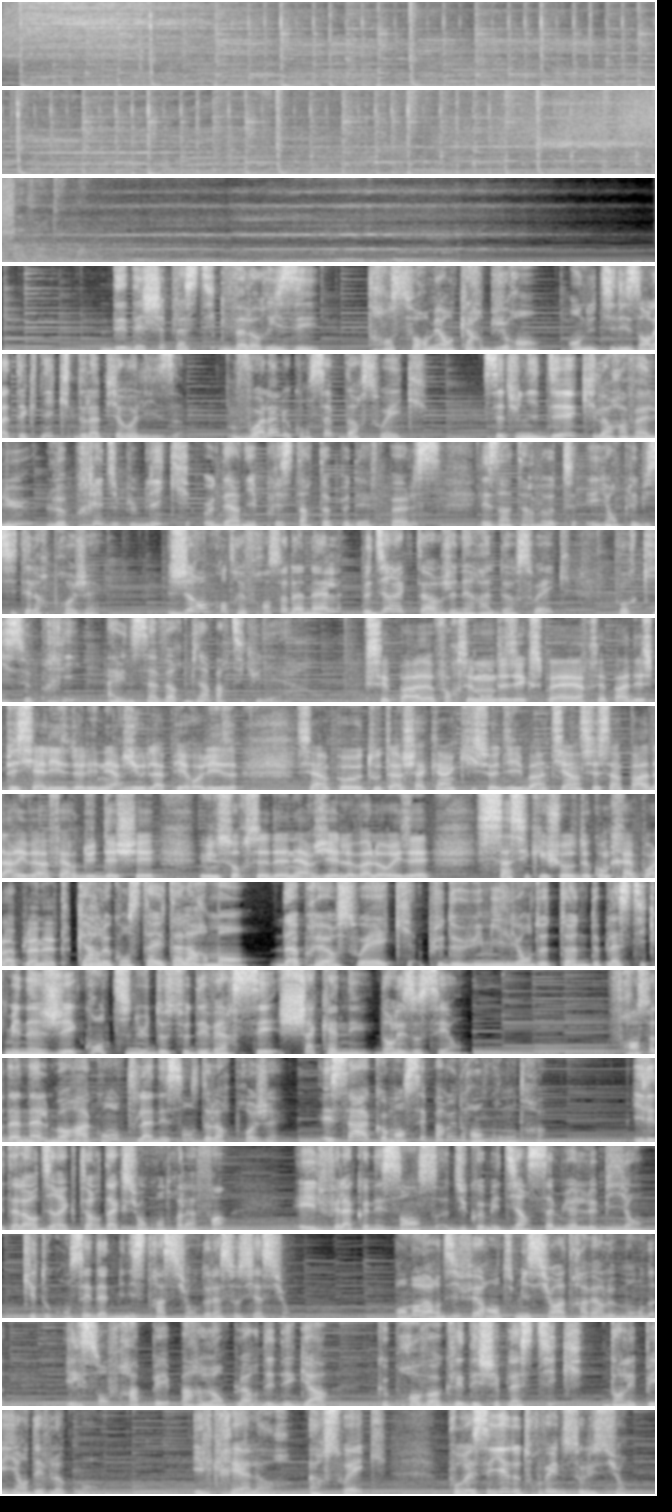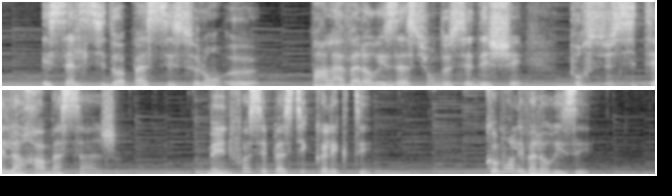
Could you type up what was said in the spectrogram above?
Des déchets plastiques valorisés, transformés en carburant en utilisant la technique de la pyrolyse. Voilà le concept d'Earthwake. C'est une idée qui leur a valu le prix du public au dernier prix Startup EDF Pulse, les internautes ayant plébiscité leur projet. J'ai rencontré François Danel, le directeur général d'Earthwake, pour qui ce prix a une saveur bien particulière c'est pas forcément des experts, c'est pas des spécialistes de l'énergie ou de la pyrolyse, c'est un peu tout un chacun qui se dit ben tiens, c'est sympa d'arriver à faire du déchet une source d'énergie et de le valoriser. Ça c'est quelque chose de concret pour la planète. Car le constat est alarmant. D'après Earthwake, plus de 8 millions de tonnes de plastique ménager continuent de se déverser chaque année dans les océans. François Danel me raconte la naissance de leur projet. Et ça a commencé par une rencontre. Il est alors directeur d'Action contre la faim et il fait la connaissance du comédien Samuel Le Bihan, qui est au conseil d'administration de l'association. Pendant leurs différentes missions à travers le monde, ils sont frappés par l'ampleur des dégâts que provoquent les déchets plastiques dans les pays en développement. Ils créent alors Earthwake pour essayer de trouver une solution. Et celle-ci doit passer, selon eux, par la valorisation de ces déchets pour susciter leur ramassage. Mais une fois ces plastiques collectés, comment les valoriser?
